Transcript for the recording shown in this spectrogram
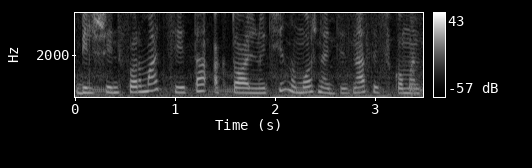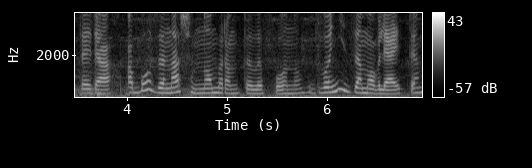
Більше інформації та актуальну ціну можна дізнатись в коментарях або за нашим номером телефону. Дзвоніть, замовляйте.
